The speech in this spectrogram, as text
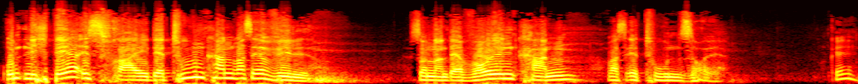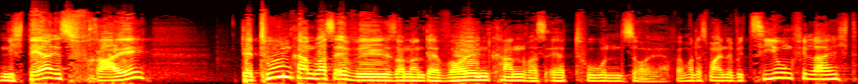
Und nicht der ist frei, der tun kann, was er will, sondern der wollen kann, was er tun soll. Okay? Nicht der ist frei, der tun kann, was er will, sondern der wollen kann, was er tun soll. Wenn man das mal in eine Beziehung vielleicht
